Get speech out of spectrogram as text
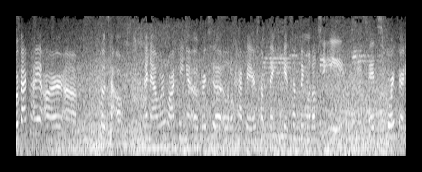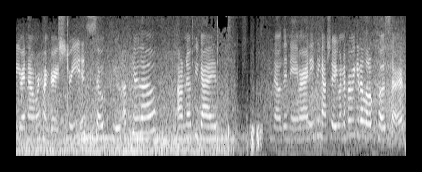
We're back by our um, hotel and now we're walking over to a little cafe or something to get something little to eat. It's 4.30 right now, we're hungry. Street is so cute up here though. I don't know if you guys know the name or anything. I'll show you whenever we get a little closer.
